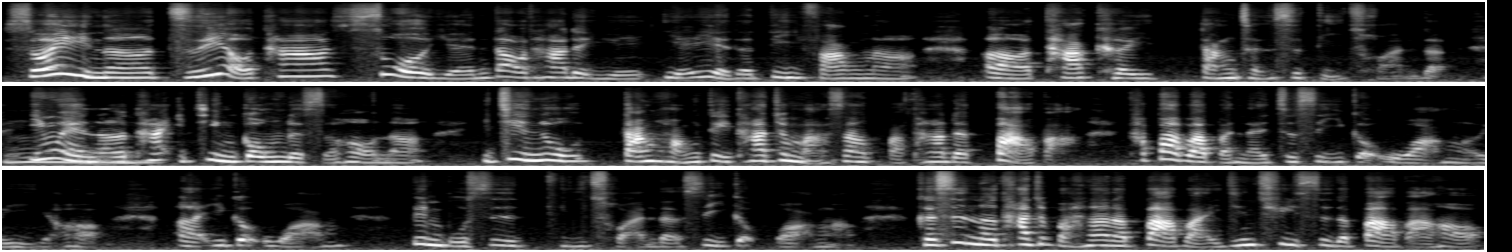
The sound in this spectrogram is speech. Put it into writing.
所以呢，只有他溯源到他的爷爷爷的地方呢，呃，他可以当成是嫡传的，因为呢，他一进宫的时候呢，一进入当皇帝，他就马上把他的爸爸，他爸爸本来就是一个王而已哈，呃，一个王，并不是嫡传的，是一个王啊。可是呢，他就把他的爸爸已经去世的爸爸哈，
